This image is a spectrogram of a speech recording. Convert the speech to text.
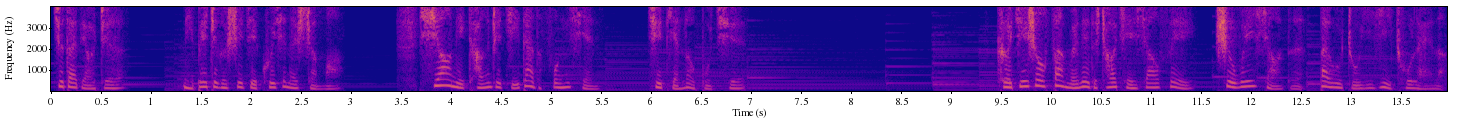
就代表着，你被这个世界亏欠了什么，需要你扛着极大的风险，去填漏补缺。可接受范围内的超前消费是微小的拜物主义溢出来了，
